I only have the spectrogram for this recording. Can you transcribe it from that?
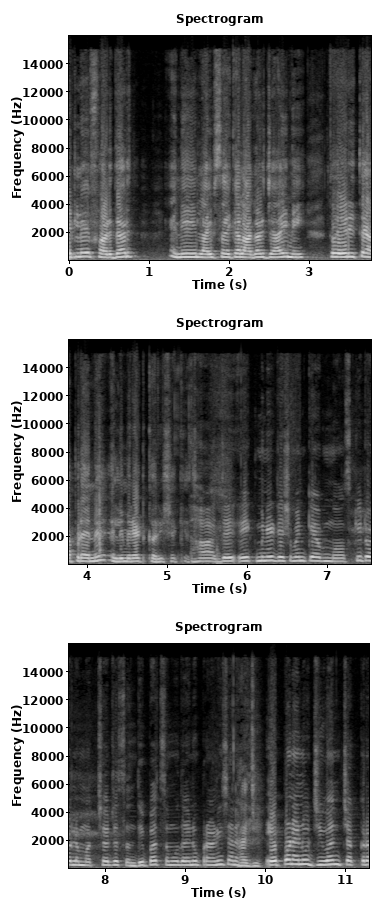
એટલે ફર્ધર એની લાઈફ સાયકલ આગળ જાય નહીં તો એ રીતે આપણે એને એલિમિનેટ કરી શકીએ હા જે એક મિનિટ જશબેન કે મોસ્કીટો એટલે મચ્છર જે સંધિપાત સમુદાયનું પ્રાણી છે ને એ પણ એનું જીવન ચક્ર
